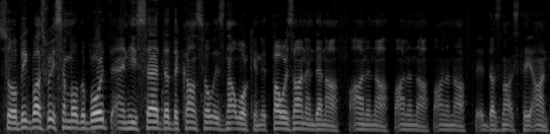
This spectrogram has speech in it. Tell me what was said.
so Big Boss reassembled the board and he said that the console is not working. It powers on and then off, on and off, on and off, on and off. It does not stay on.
